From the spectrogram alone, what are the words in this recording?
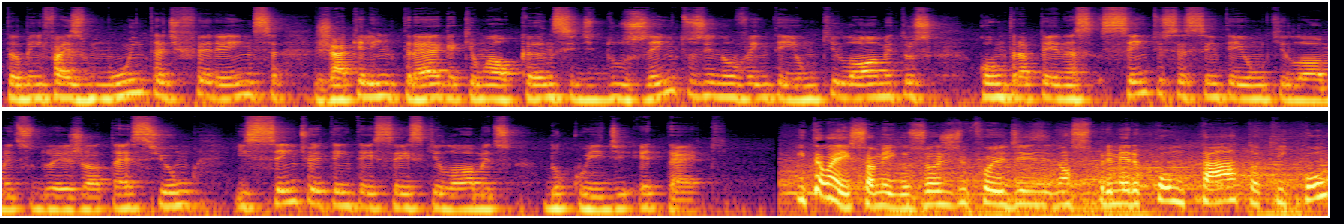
também faz muita diferença, já que ele entrega aqui um alcance de 291 km contra apenas 161 km do EJS1 e 186 km do Quid E-Tech. Então é isso, amigos. Hoje foi o nosso primeiro contato aqui com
